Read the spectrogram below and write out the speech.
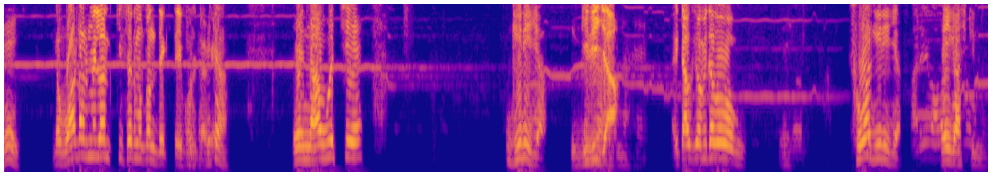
নেই। এটা ওয়াটারমেলন কিসের মতন দেখতে এই ফুলটা এটা? এর নাম হচ্ছে গিরিজা। গিরিজা? হ্যাঁ। এটাও কি অমিতাভ বাবু? সোয়া গিরিজা। এই গাছটির নাম।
